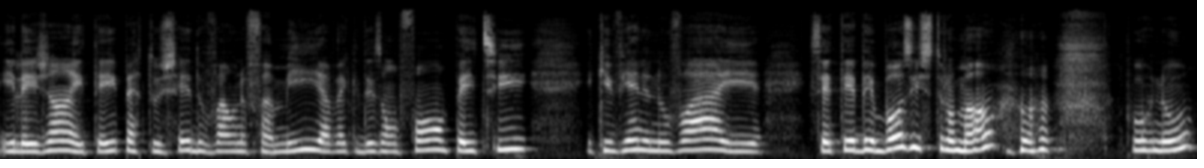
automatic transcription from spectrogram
et les gens étaient hyper touchés de voir une famille avec des enfants petits et qui viennent nous voir et c'était des beaux instruments pour nous.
